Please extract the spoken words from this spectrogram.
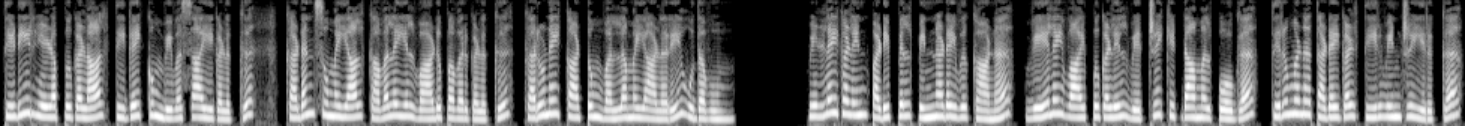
திடீர் இழப்புகளால் திகைக்கும் விவசாயிகளுக்கு கடன் சுமையால் கவலையில் வாடுபவர்களுக்கு கருணை காட்டும் வல்லமையாளரே உதவும். பிள்ளைகளின் படிப்பில் பின்னடைவு காண வேலை வாய்ப்புகளில் வெற்றி கிட்டாமல் போக திருமண தடைகள் தீர்வின்றி இருக்க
